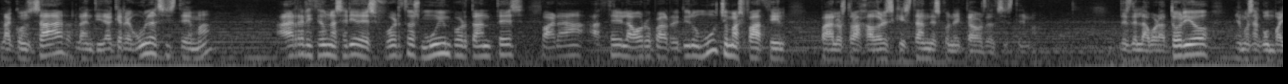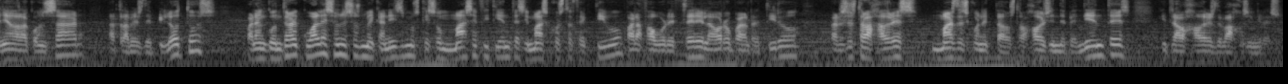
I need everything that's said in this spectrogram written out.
la CONSAR, la entidad que regula el sistema, ha realizado una serie de esfuerzos muy importantes para hacer el ahorro para el retiro mucho más fácil para los trabajadores que están desconectados del sistema. Desde el laboratorio hemos acompañado a la CONSAR a través de pilotos para encontrar cuáles son esos mecanismos que son más eficientes y más costo efectivo para favorecer el ahorro para el retiro para esos trabajadores más desconectados, trabajadores independientes y trabajadores de bajos ingresos.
